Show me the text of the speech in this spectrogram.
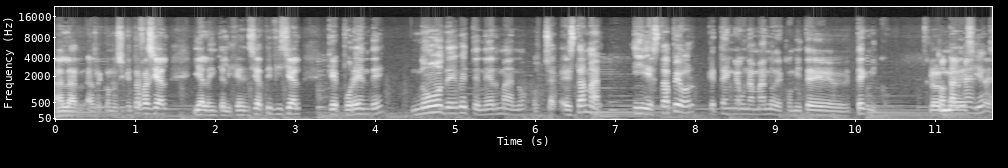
al reconocimiento facial y a la inteligencia artificial, que por ende no debe tener mano, o sea, está mal y está peor que tenga una mano de comité técnico. Totalmente.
